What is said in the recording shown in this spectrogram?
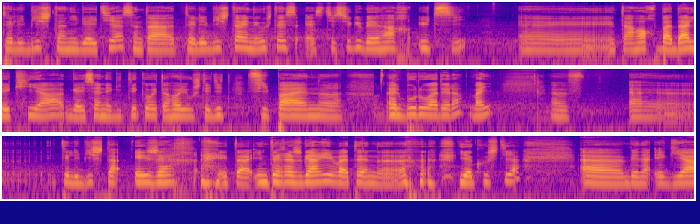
telebistan igaitia, zenta telebista ene ustez ez dizugu behar utzi, e, eta hor badalekia gaizen egiteko, eta hoi uste dit fipaen uh, elburua dela, bai. Uh, uh, telebista eger eta interesgarri baten uh, jakustia. Uh, bena egia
